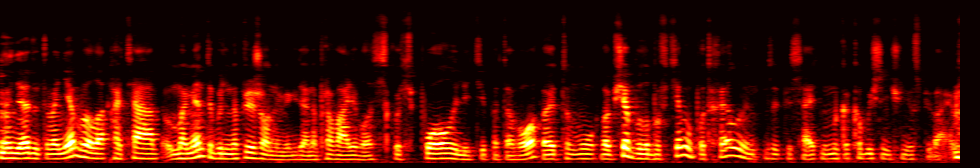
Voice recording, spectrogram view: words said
Но нет, этого не было. Хотя моменты были напряженными, где она проваливалась сквозь пол или типа того. Поэтому вообще было бы в тему под Хэллоуин записать, но мы, как обычно, ничего не успеваем.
